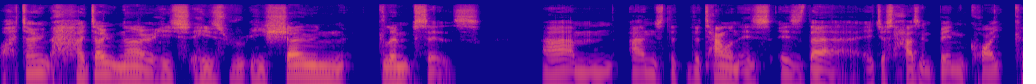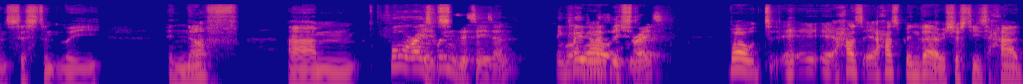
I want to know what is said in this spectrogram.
I don't. I don't know. He's he's he's shown glimpses, um, and the the talent is is there. It just hasn't been quite consistently enough. Um, Four race wins this season, including well, the feature race. Well, it, it, has it has been there. It's just he's had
